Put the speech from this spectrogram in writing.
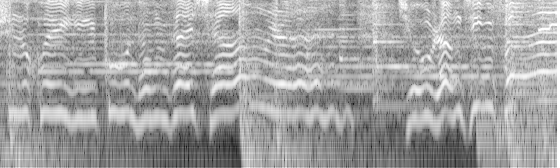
是回忆不能再相认就让情分。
